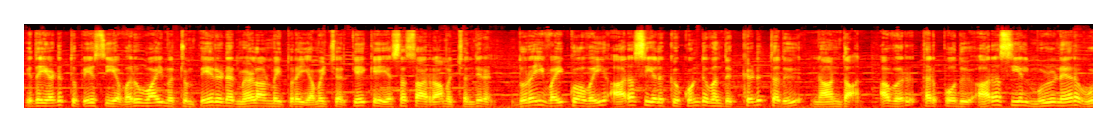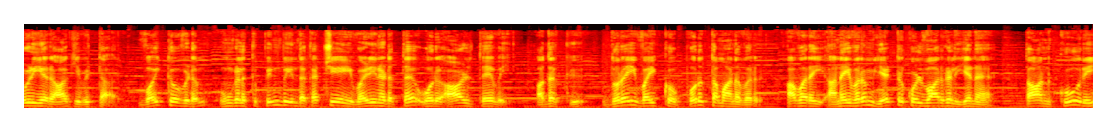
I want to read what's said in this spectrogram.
இதையடுத்து பேசிய வருவாய் மற்றும் பேரிடர் மேலாண்மை துறை அமைச்சர் K. K. S. S. R. Ramachandran Durai வைகோவை அரசியலுக்கு கொண்டு வந்து கெடுத்தது நான் தான். அவர் தற்போது அரசியல் முழுநேர ஊழியர் ஆகிவிட்டார். வைகோவிடம் உங்களுக்கு பின்பு இந்த கட்சியை வழிநடத்த ஒரு ஆள் தேவை. அதற்கு துரை வைகோ பொருத்தமானவர். அவரை அனைவரும் ஏற்றுக்கொள்வார்கள் என தான் கூறி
